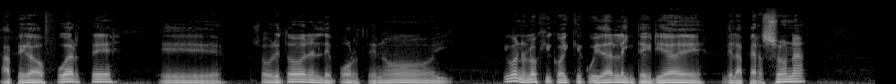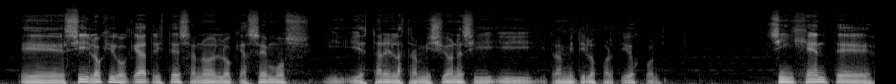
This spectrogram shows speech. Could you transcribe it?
ha pegado fuerte, eh, sobre todo en el deporte, ¿no? Y, bueno, lógico, hay que cuidar la integridad de, de la persona. Eh, sí, lógico que da tristeza, ¿no? En lo que hacemos y, estar en las transmisiones y, y- y transmitir los partidos con sin gente,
